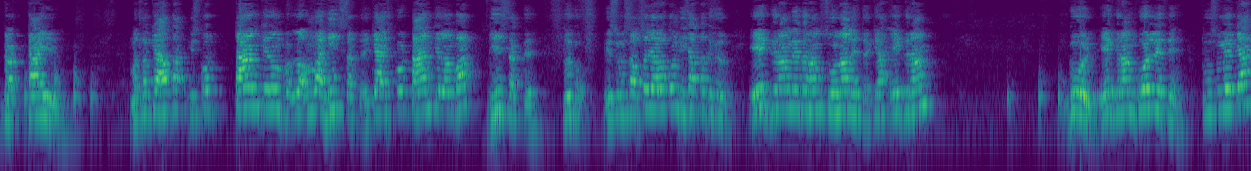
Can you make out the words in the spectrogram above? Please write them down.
डक्टाइल मतलब क्या होता है? इसको टान के लंबा घींच सकते हैं। क्या इसको टान के लंबा घींच सकते हैं? देखो, इसमें सबसे ज़्यादा कौन घिंचाता देखो, एक ग्राम अगर हम सोना लेते हैं, क्या? एक ग्राम गोल्ड एक ग्राम गोल्ड लेते हैं। तो उसमें क्या?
